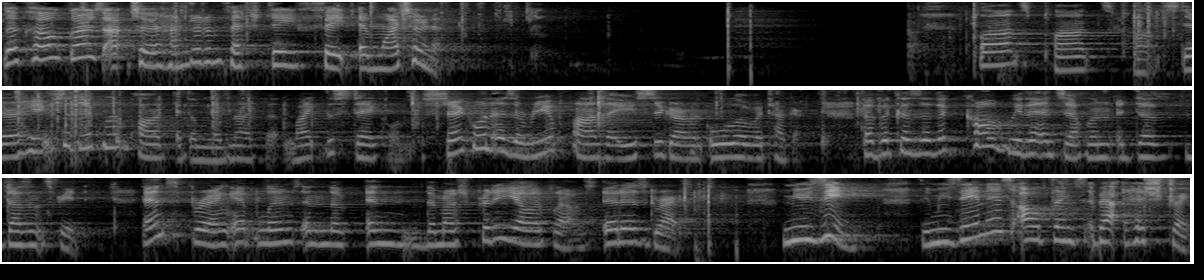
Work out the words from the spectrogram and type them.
The coal goes up to 150 feet in Waituna. Plants, plants, plants. There are heaps of different plants at the lignite that like the steakhorn. The steakhorn is a rare plant that used to grow in all over Tucker, but because of the cold weather in Southland, it does, doesn't spread. In spring, it blooms in the, in the most pretty yellow flowers. It is great. Museum. The museum has old things about history.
